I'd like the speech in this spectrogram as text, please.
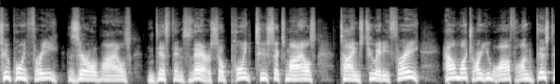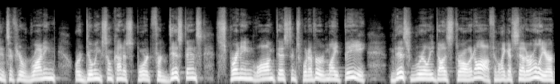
2.30 miles distance there. So 0.26 miles times 283. How much are you off on distance if you're running or doing some kind of sport for distance, sprinting, long distance, whatever it might be? This really does throw it off. And like I said earlier,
